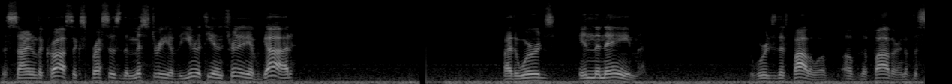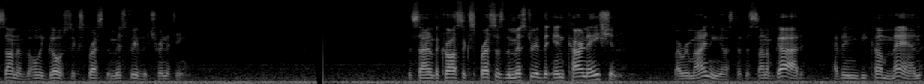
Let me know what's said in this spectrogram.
The sign of the cross expresses the mystery of the unity and Trinity of God by the words, in the name. The words that follow of, of the Father and of the Son and of the Holy Ghost express the mystery of the Trinity. The sign of the cross expresses the mystery of the incarnation by reminding us that the Son of God, having become man,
